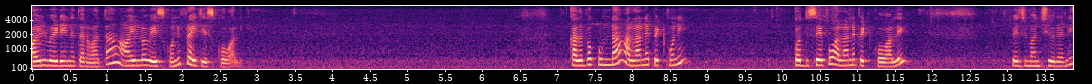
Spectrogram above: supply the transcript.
ఆయిల్ వేడైన తర్వాత ఆయిల్లో వేసుకొని ఫ్రై చేసుకోవాలి. కదపకుండా అలానే పెట్టుకొని కొద్దిసేపు అలానే పెట్టుకోవాలి. వెజ్ మంచూరియాని.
